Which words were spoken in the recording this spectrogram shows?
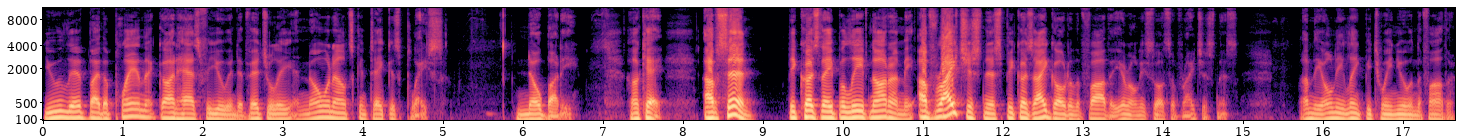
you live by the plan that God has for you individually, and no one else can take his place. Nobody. Okay. Of sin, because they believe not on me. Of righteousness, because I go to the Father, your only source of righteousness. I'm the only link between you and the Father.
